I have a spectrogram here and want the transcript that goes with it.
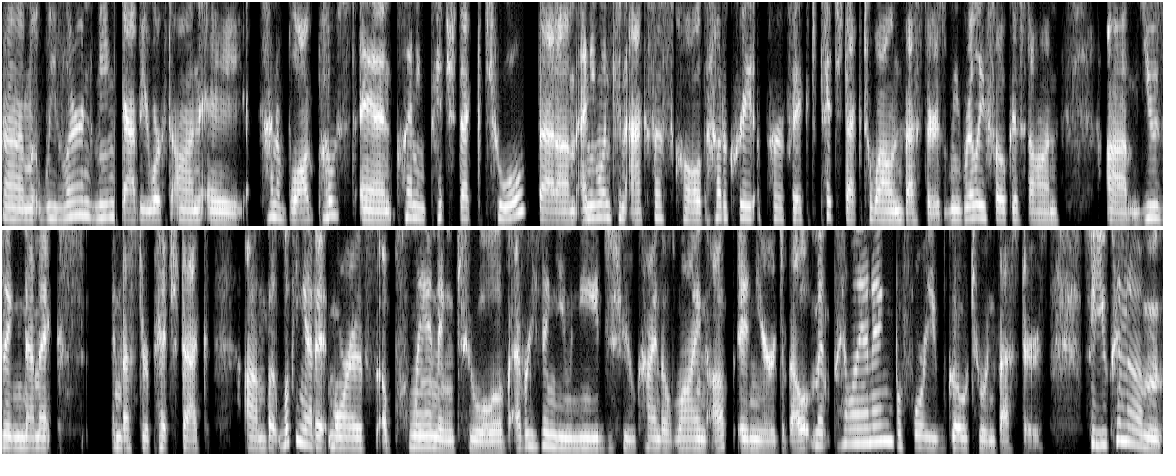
um, we learned me and Gabby worked on a kind of blog post and planning pitch deck tool that um, anyone can access called How to Create a Perfect Pitch Deck to Wow Investors. We really focused on um, using Nemic's investor pitch deck, um, but looking at it more as a planning tool of everything you need to kind of line up in your development planning before you go to investors. So you can um,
